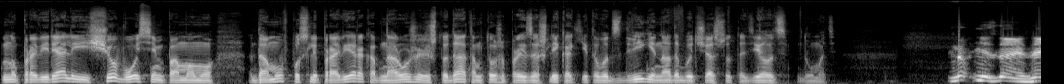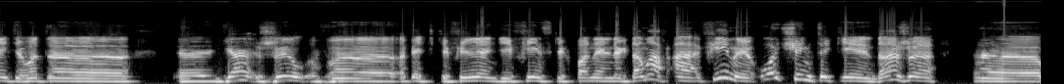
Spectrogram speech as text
ну, проверяли еще 8, по-моему, домов после проверок, обнаружили, что да, там тоже произошли какие-то вот сдвиги, надо будет сейчас что-то делать, думать. Ну, не знаю, знаете, вот э, э, я жил в, опять-таки, Финляндии, в финских панельных домах, а финны очень-таки даже э,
